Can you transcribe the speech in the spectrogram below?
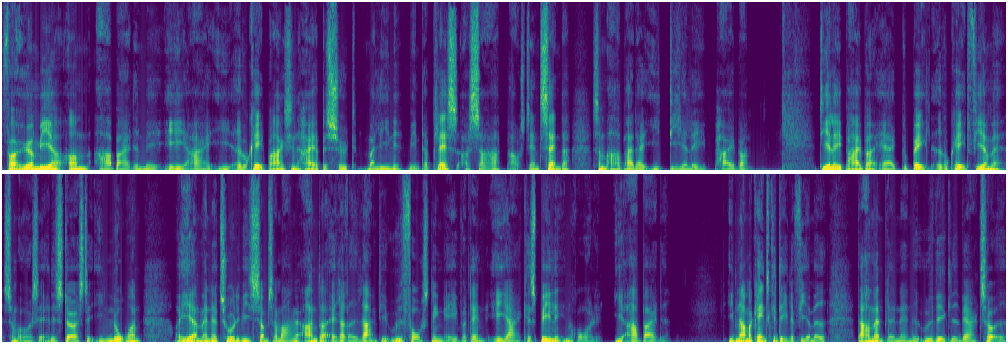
For at høre mere om arbejdet med AI i advokatbranchen har jeg besøgt Marlene Winterplads og Sara Paustian Sander, som arbejder i DLA Piper. DLA Piper er et globalt advokatfirma, som også er det største i Norden, og her er man naturligvis som så mange andre allerede langt i udforskningen af, hvordan AI kan spille en rolle i arbejdet. I den amerikanske del af firmaet, der har man blandt andet udviklet værktøjet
